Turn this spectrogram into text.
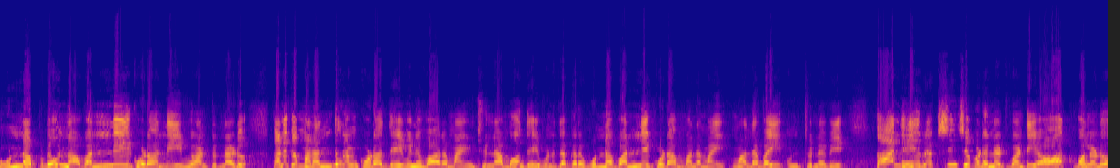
ఉన్నప్పుడు నవన్నీ కూడా నీవి అంటున్నాడు. కనుక మనందరం కూడా దేవుని వారమై ఉంచున్నాము. దేవుని దగ్గర ఉన్నవన్నీ కూడా మనమై మనవై ఉంటున్నవే. కానీ రక్షించబడినటువంటి ఆత్మలను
